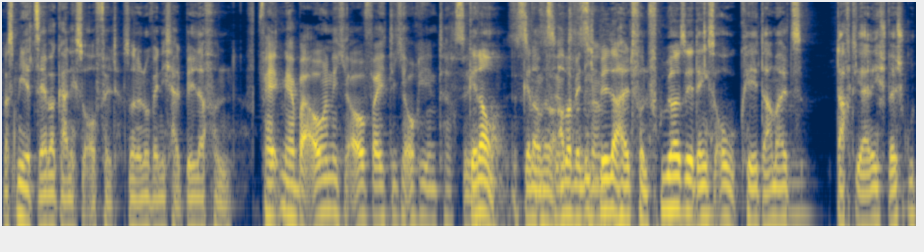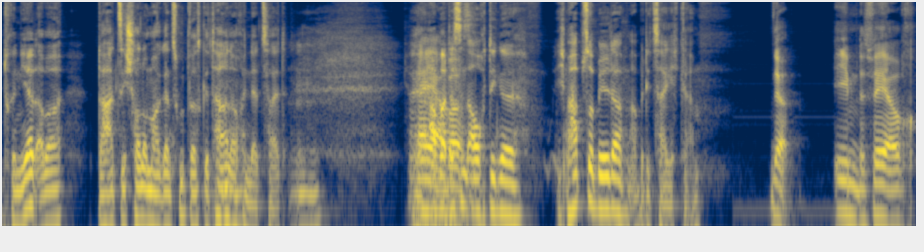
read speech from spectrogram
was mir jetzt selber gar nicht so auffällt, sondern nur wenn ich halt Bilder von. Fällt mir aber auch nicht auf, weil ich dich auch jeden Tag sehe. Genau, genau. genau. Aber wenn ich Bilder halt von früher sehe, denke ich, oh, okay, damals mhm. dachte ich eigentlich, ich wäre gut trainiert, aber da hat sich schon nochmal ganz gut was getan, mhm. auch in der Zeit. Mhm. Ja, ja, aber, aber das sind auch Dinge, ich habe so Bilder, aber die zeige ich keinem. Ja, eben, das wäre ja auch.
